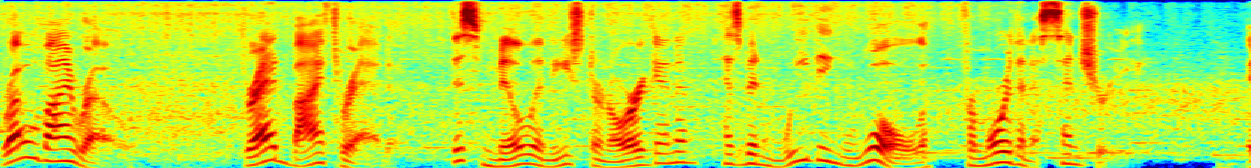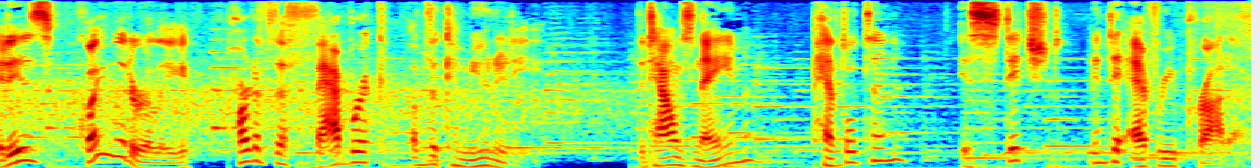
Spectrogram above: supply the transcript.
Row by row, thread by thread, This mill in eastern Oregon has been weaving wool for more than a century. It is, quite literally, part of the fabric of the community. The town's name, Pendleton, is stitched into every product.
